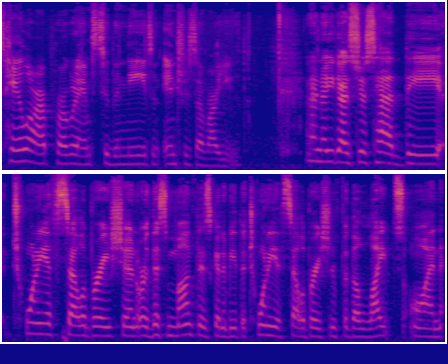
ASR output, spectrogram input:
tailor our programs to the needs and interests of our youth. And I know you guys just had the 20th celebration, or this month is going to be the 20th celebration for the Lights On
